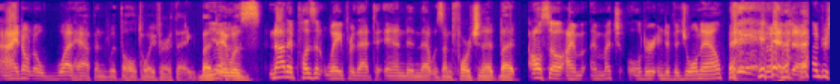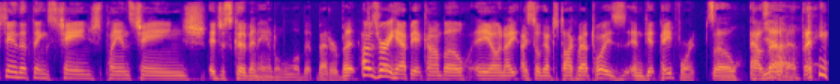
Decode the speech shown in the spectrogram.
I don't know what happened with the whole Toy Fair thing, but yeah. it was not a pleasant way for that to end, and that was unfortunate. But also, I'm a much older individual now, and uh, understand that things change, plans change. It just could have been handled a little bit better. But I was very happy at Combo, you know, and I, I still got to talk about toys and get paid for it. So how's yeah. that about thing.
